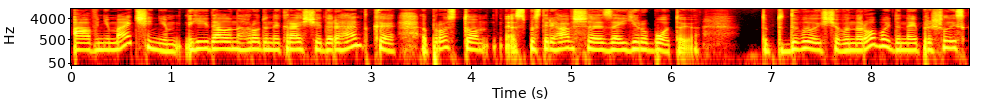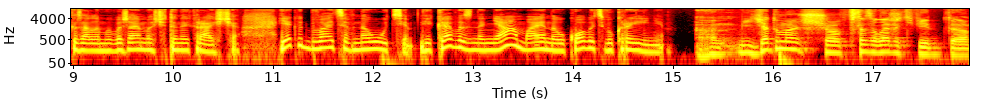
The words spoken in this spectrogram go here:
А в Німеччині їй дали нагороду найкращої диригентки, просто спостерігавши за її роботою. Тобто дивились, що вона робить, до неї прийшли і сказали, ми вважаємо, що ти найкраща. Як відбувається в науці? Яке визнання має науковець в Україні? Е, Я думаю, що все залежить від е,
